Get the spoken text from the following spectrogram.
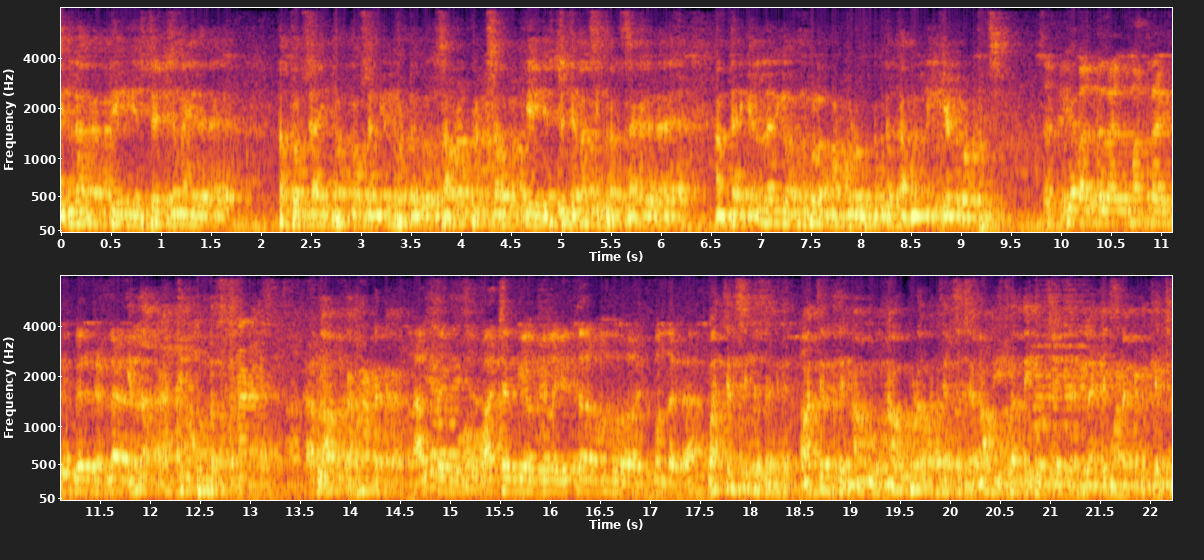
ಜಿಲ್ಲಾ ವ್ಯಾಪ್ತಿಯಲ್ಲಿ ಎಷ್ಟೆಷ್ಟು ಜನ ಇದ್ದಾರೆ? ಹತ್ತು ವರ್ಷ ಇಪ್ಪತ್ತು ವರ್ಷ ಮೇಲ್ಪಟ್ಟವರು ಸಾವಿರ ಪ್ರತಿ ಸಾವಿರಕ್ಕೆ ಎಷ್ಟು ಜನ ಶಿಫಾರಸು ಆಗಿದ್ದಾರೆ ಅಂಥವ್ರಿಗೆ ಎಲ್ಲರಿಗೂ ಅನುಕೂಲ ಮಾಡಿಕೊಡ್ಬೇಕಂತ ತಮ್ಮಲ್ಲಿ ಕೇಳ್ಕೊಳ್ತೀನಿ. ಎಲ್ಲ ರಾಜ್ಯ ರಾಜ್ಯದ ತುಂಬ ಕರ್ನಾಟಕ. ಲಾಸ್ಟ್ ಟೈಮ್ ವಾಚರ್ಗೆ ಅವ್ರಿಗೆಲ್ಲ ಈ ತರ ಒಂದು ಇದು ಬಂದಾಗ ಸರ್ ನಾವು ನಾವು ಕೂಡ ನಾವು ಇಪ್ಪತ್ತೈದು ವರ್ಷ ಇದ್ದಾರೆ ಇಲಾಖೆ ಮಾಡಕ್ಕೆ ಕೆಲಸ.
